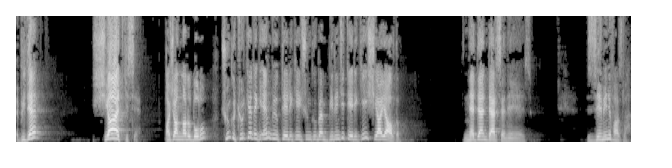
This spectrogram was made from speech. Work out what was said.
E bir de Şia etkisi. Ajanları dolu. Çünkü Türkiye'deki en büyük tehlikeyi çünkü ben birinci tehlikeyi Şia'ya aldım. Neden derseniz. Zemini fazla.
